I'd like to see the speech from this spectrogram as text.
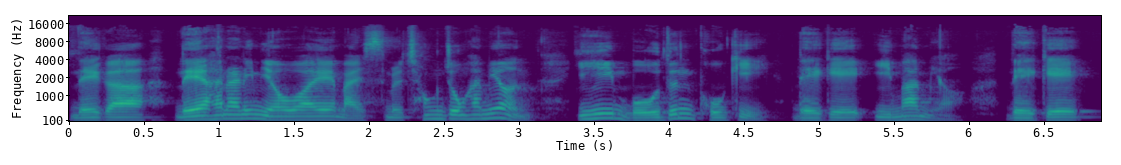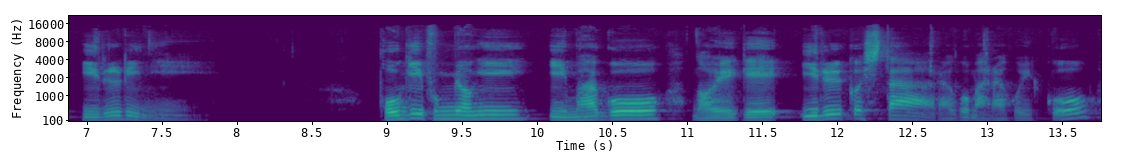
내가 내 하나님 여호와의 말씀을 청종하면 이 모든 복이 내게 임하며 내게 이르리니 복이 분명히 임하고 너에게 이를 것이다 라고 말하고 있고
